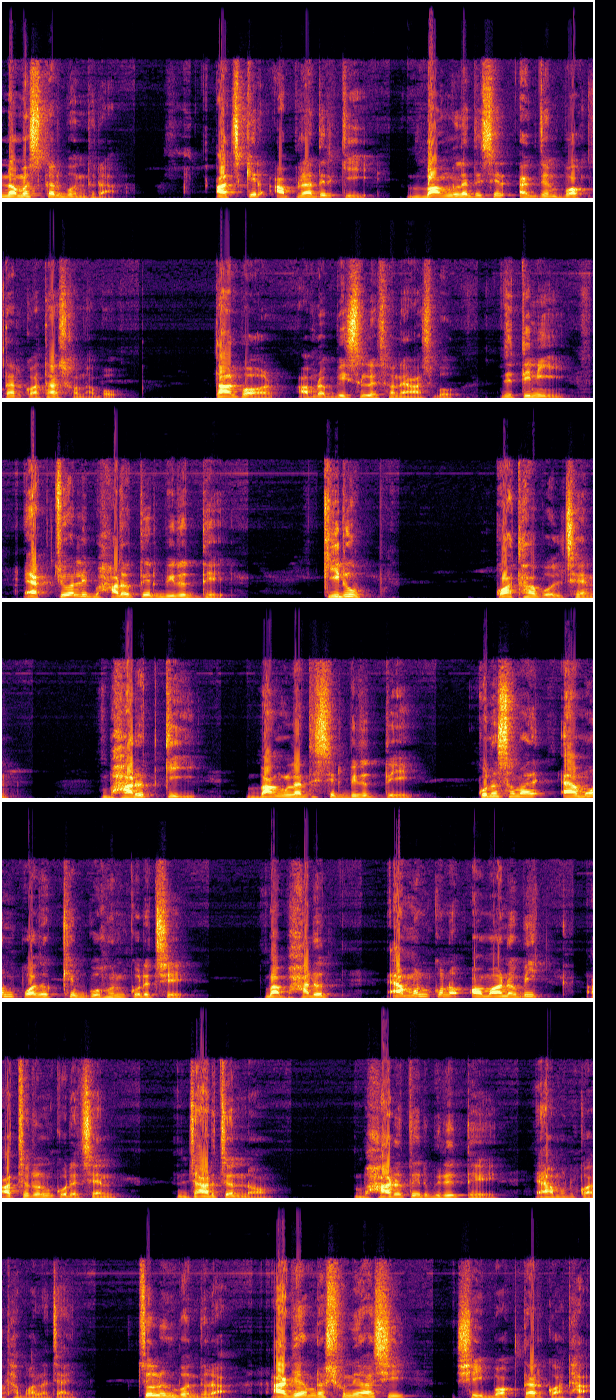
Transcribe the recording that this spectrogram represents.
নমস্কার বন্ধুরা। আজকের আপনাদেরকে বাংলাদেশের একজন বক্তার কথা শোনাবো। তারপর আমরা বিশ্লেষণে আসব যে তিনি অ্যাকচুয়ালি ভারতের বিরুদ্ধে কিরূপ কথা বলছেন। ভারত কি বাংলাদেশের বিরুদ্ধে কোনো সময় এমন পদক্ষেপ গ্রহণ করেছে বা ভারত এমন কোনো অমানবিক আচরণ করেছেন যার জন্য ভারতের বিরুদ্ধে এমন কথা বলা যায়? চলুন বন্ধুরা, আগে আমরা শুনে আসি সেই বক্তার কথা।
